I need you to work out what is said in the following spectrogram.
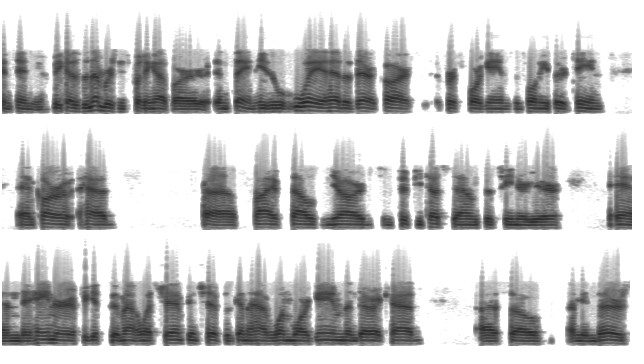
continue because the numbers he's putting up are insane. He's way ahead of Derek Carr first four games in 2013, and Carr had uh, 5,000 yards and 50 touchdowns his senior year. And Haener, if he gets to the Mountain West Championship, is going to have one more game than Derek had. Uh, so, I mean, there's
